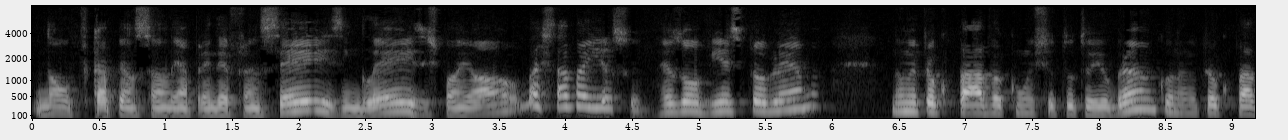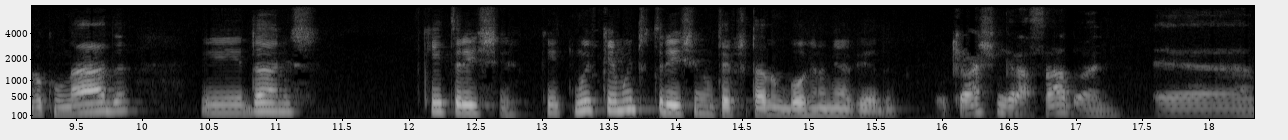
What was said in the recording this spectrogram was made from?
não ficar pensando em aprender francês, inglês, espanhol, bastava isso. Resolvia esse problema, não me preocupava com o Instituto Rio Branco, não me preocupava com nada e dane-se. Fiquei triste. Fiquei fiquei muito triste em não ter fritado um hambúrguer na minha vida. O que eu acho engraçado, Ali, é...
